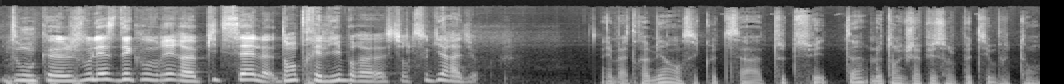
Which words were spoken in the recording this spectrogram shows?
Donc, je vous laisse découvrir Pixel d'entrée libre sur Tsugi Radio. Eh ben très bien, on s'écoute ça tout de suite. Le temps que j'appuie sur le petit bouton.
